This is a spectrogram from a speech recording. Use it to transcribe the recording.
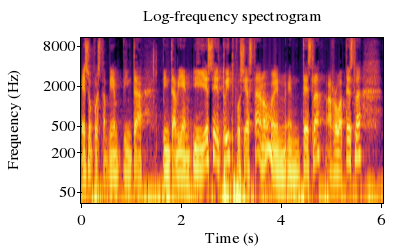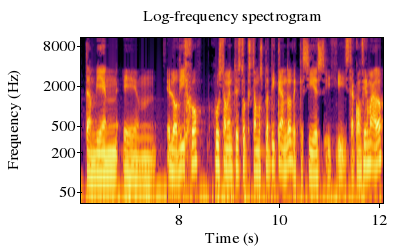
eso pues también pinta, pinta bien. Y ese tweet pues ya está, ¿no? En, Tesla, arroba Tesla, también em, lo dijo justamente esto que estamos platicando, de que sí es y, está confirmado,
